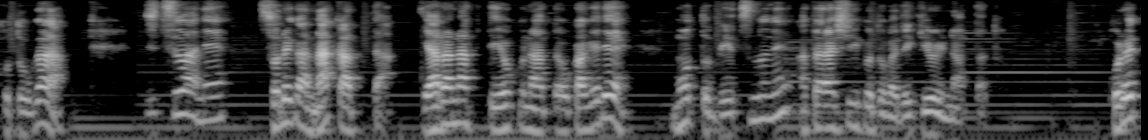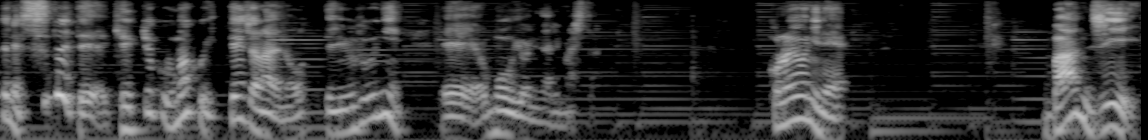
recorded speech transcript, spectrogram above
ことが、実はね、それがなかった。やらなくてよくなったおかげでもっと別のね、新しいことができるようになったと。これってね、すべて結局うまくいってんじゃないの？っていうふうに、えー、思うようになりました。このようにね、万事、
